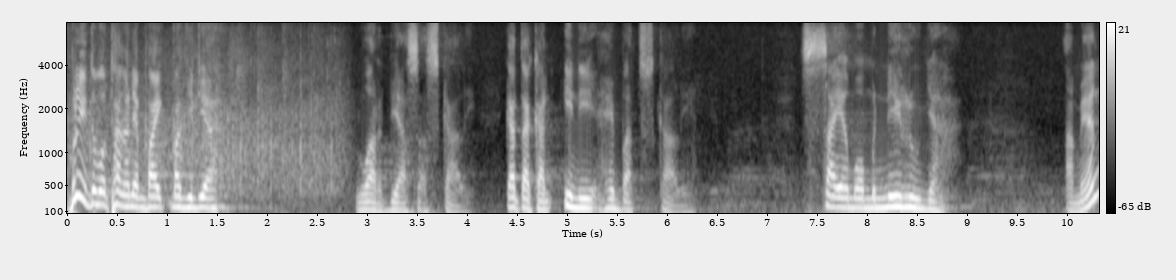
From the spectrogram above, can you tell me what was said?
Beri tepuk tangan yang baik bagi dia. Luar biasa sekali. Katakan ini hebat sekali. Saya mau menirunya. Amin.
